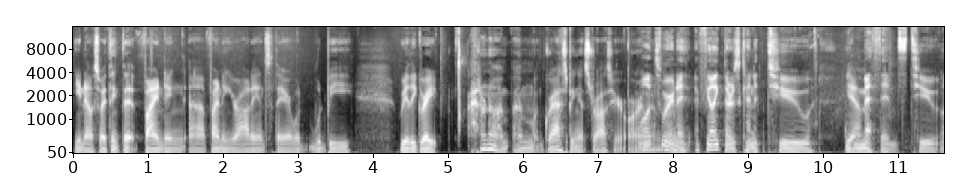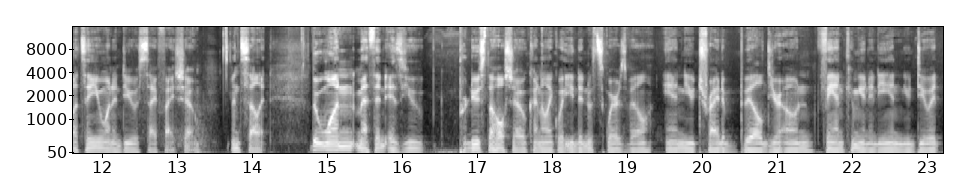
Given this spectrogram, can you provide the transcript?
You know. So I think that finding uh, finding your audience there would would be really great. I don't know. I'm I'm grasping at straws here. Or Well, it's weird. I, I feel like there's kind of two Yeah. methods to, let's say you want to do a sci fi show and sell it. The one method is you produce the whole show, kind of like what you did with Squaresville, and you try to build your own fan community and you do it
